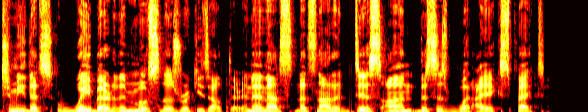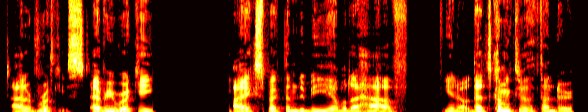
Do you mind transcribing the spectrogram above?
to me, that's way better than most of those rookies out there. And then that's that's not a diss on. This is what I expect out of rookies. Every rookie, I expect them to be able to have, you know, that's coming through the Thunder.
